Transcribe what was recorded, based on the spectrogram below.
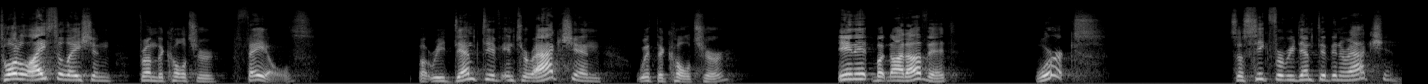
Total isolation from the culture fails. But redemptive interaction with the culture, in it but not of it, works. So seek for redemptive interaction.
